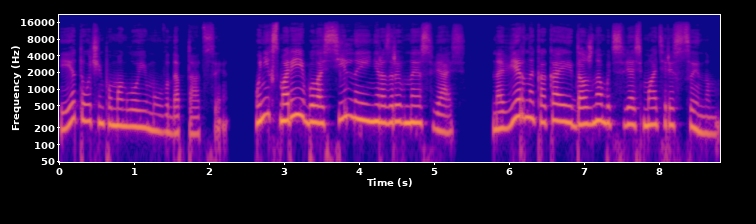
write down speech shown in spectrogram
и это очень помогло ему в адаптации. У них с Марией была сильная и неразрывная связь. Наверное, какая и должна быть связь матери с сыном.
